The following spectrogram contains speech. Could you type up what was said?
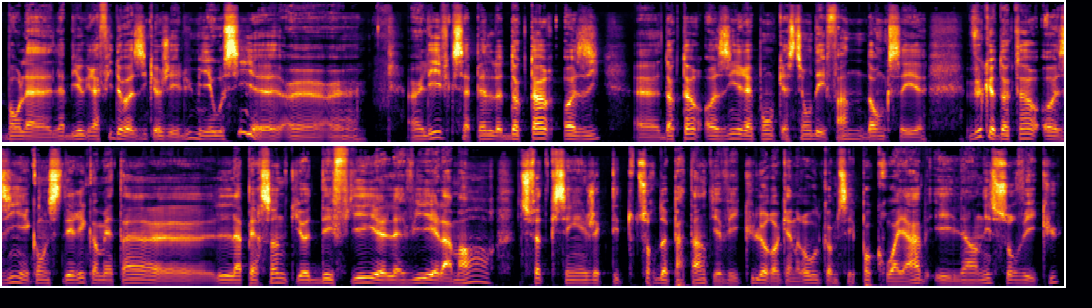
bon la, biographie de Ozzy que j'ai lu, mais il y a aussi un, un, livre qui s'appelle Le Docteur Ozzy. Docteur Ozzy répond aux questions des fans. Donc c'est vu que Docteur Ozzy est considéré comme étant la personne qui a défié euh, la vie et la mort du fait qu'il s'est injecté toutes sortes de patentes. Il a vécu le rock'n'roll comme c'est pas croyable et il en est survécu.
